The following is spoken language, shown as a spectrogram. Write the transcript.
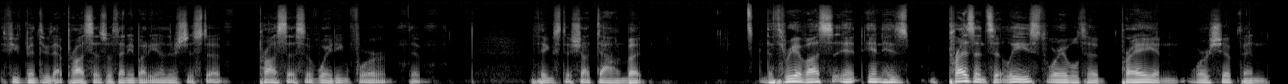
if you've been through that process with anybody, you know, there's just a process of waiting for the things to shut down. But the three of us, in, in his presence at least, were able to pray and worship, and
